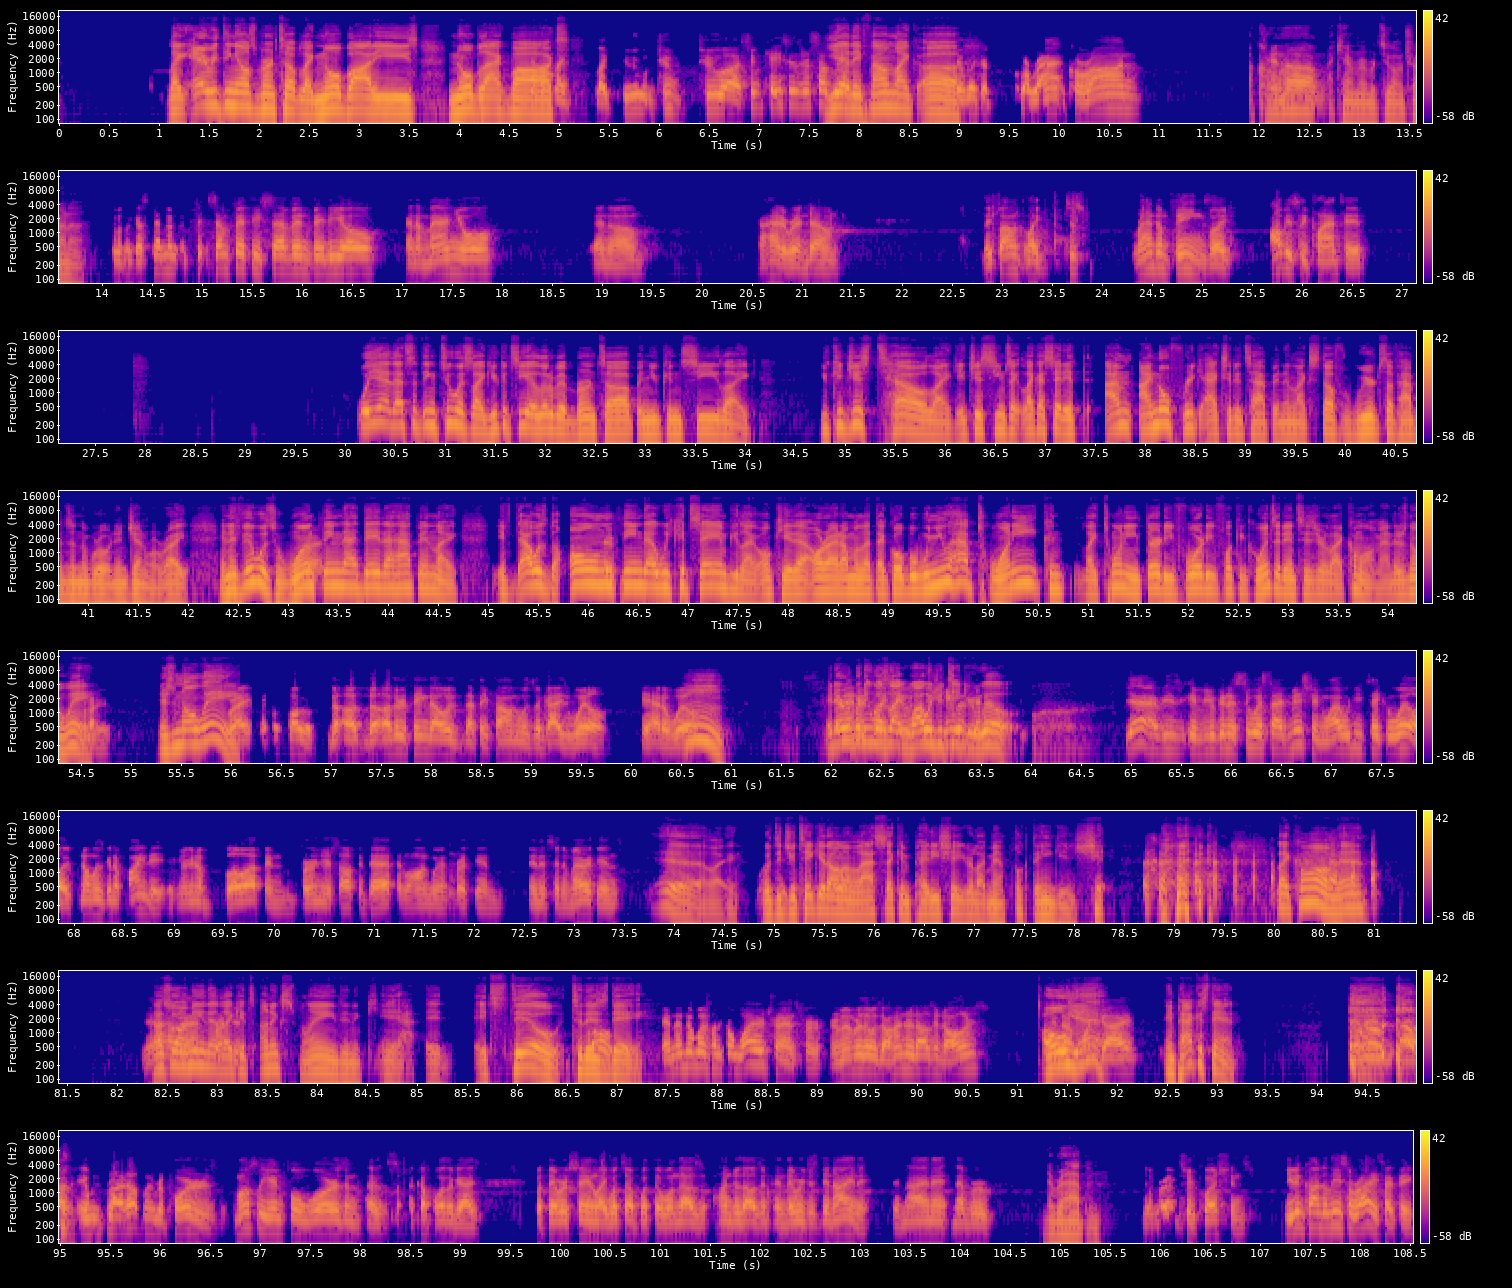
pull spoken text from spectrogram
Like everything else burnt up, like no bodies, no black box. like like two two two uh, suitcases or something. yeah, they found like uh There's like a Quran. Quran. a Quran. and, um, I can't remember too. I'm trying to. It was like a seven seven fifty seven video and a manual, and um, I had it written down. They found like just random things, like obviously planted. Well, yeah, that's the thing too. It's like you could see a little bit burnt up, and you can see like you can just tell like it just seems like like I said, if I'm I know freak accidents happen and like stuff weird stuff happens in the world in general, right? And if it was one Right. thing that day that happened, like if that was the only thing that we could say and be like, okay, that all right, I'm gonna let that go. But when you have 20, con- like 20, 30, 40 fucking coincidences, you're like, come on, man, there's no way. Right. There's no way. Right. Oh, the uh, the other thing that was that they found was the guy's will. He had a will. Mm. And then everybody was like, like, why would you take your gonna- will? Yeah, if he's, if you're gonna suicide mission, why would you take a will if no one's gonna find it? If you're gonna blow up and burn yourself to death along with freaking innocent Americans, Yeah, like, what did you take it on a last second petty shit? You're like, man, fuck, they ain't getting shit. like, come on, man. That's Yeah, what I mean. That like it's unexplained and it, it, it it's still to this Oh, day. And then there was like a wire transfer. Remember, there was a hundred thousand dollars. Oh yeah, guy, in Pakistan. And then uh, it was brought up by reporters, mostly Infowars and uh, a couple other guys. But they were saying like, "What's up with the one thousand, hundred thousand? And they were just denying it, denying it. Never, Never happened. never answered questions. Even Condoleezza Rice, I think,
